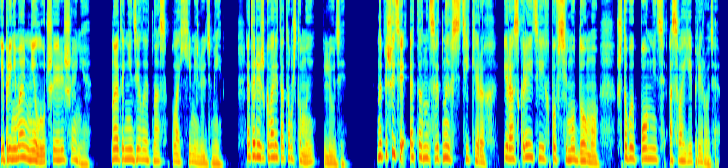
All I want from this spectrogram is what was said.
и принимаем не лучшие решения. Но это не делает нас плохими людьми. Это лишь говорит о том, что мы люди. Напишите это на цветных стикерах и расклейте их по всему дому, чтобы помнить о своей природе.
